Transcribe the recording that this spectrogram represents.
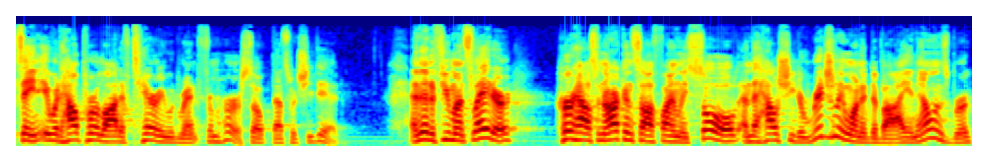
saying it would help her a lot if Terry would rent from her. So that's what she did. And then a few months later, her house in Arkansas finally sold, and the house she'd originally wanted to buy in Ellensburg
